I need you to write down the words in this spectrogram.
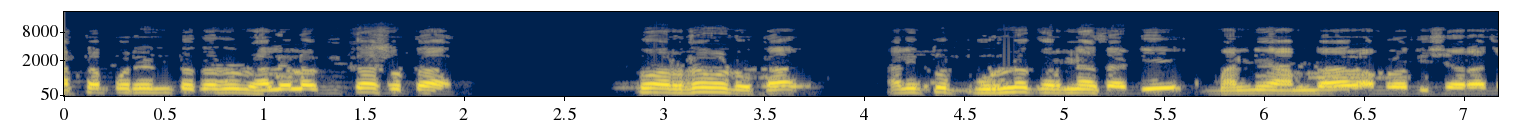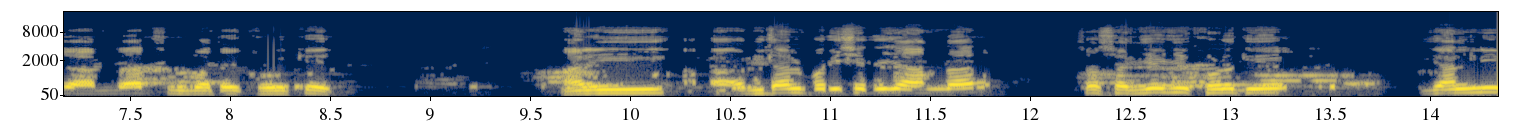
आतापर्यंत जो झालेला विकास होता तो अर्धवट होता आणि तो पूर्ण करण्यासाठी माननीय आमदार अमरावती शहराचे आमदार सुलभाताई खोळके आणि विधान परिषदेचे आमदार सर संजयजी खोळके यांनी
